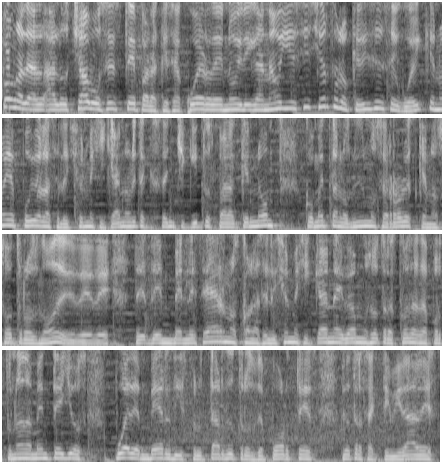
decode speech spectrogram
póngale a, los chavos este para que se acuerden, ¿no? Y digan, oye, sí es cierto lo que dice ese güey, que no hay apoyo a la selección mexicana ahorita que están chiquitos para que no cometan los mismos errores que nosotros, ¿no? De, de, con la selección mexicana y veamos otras cosas. Afortunadamente ellos pueden ver, disfrutar de otros deportes, de otras actividades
